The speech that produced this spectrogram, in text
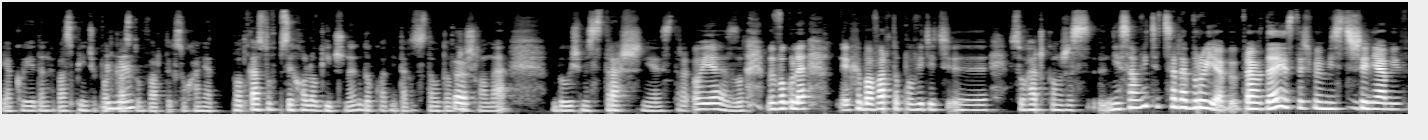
jako jeden chyba z pięciu mhm. podcastów mhm. wartych słuchania, podcastów psychologicznych, dokładnie tak zostało to tak. określone. Byłyśmy strasznie, stra... o Jezu, my w ogóle chyba warto powiedzieć yy, słuchaczkom, że niesamowicie celebrujemy, prawda? Jesteśmy mistrzyniami w,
